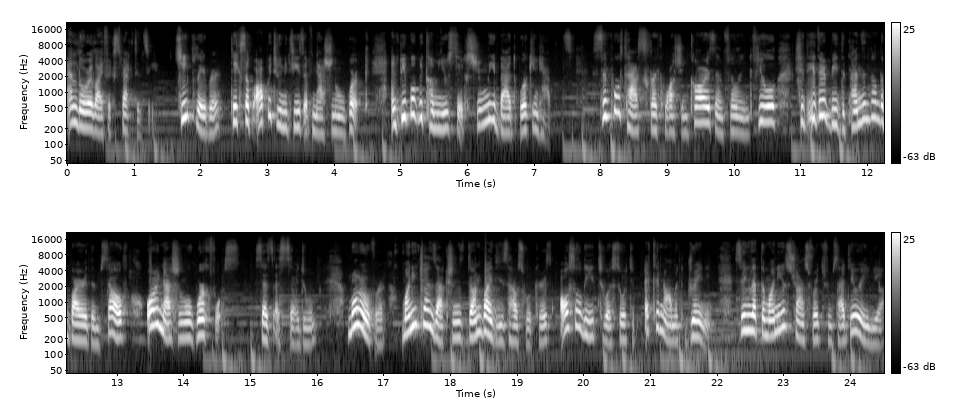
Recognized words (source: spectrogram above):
and lower life expectancy. Cheap labor takes up opportunities of national work, and people become used to extremely bad working habits. Simple tasks like washing cars and filling fuel should either be dependent on the buyer themselves or a national workforce, says As-Sadoun, Moreover, money transactions done by these houseworkers also lead to a sort of economic draining, seeing that the money is transferred from Saudi Arabia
